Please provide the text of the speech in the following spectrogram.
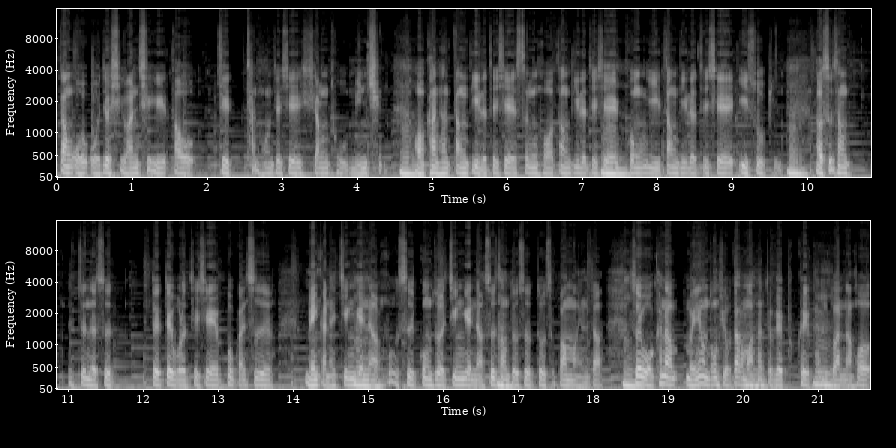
但我我就喜欢去到。去探访这些乡土民情，嗯。哦，看看当地的这些生活，当地的这些工艺，当地的这些艺术品，嗯，那事实上真的是对对我的这些不管是美感的经验呢，或是工作的经验呢，事实上都是都是帮忙很大。所以我看到每样东西，我大概马上就可以可以判断，然后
